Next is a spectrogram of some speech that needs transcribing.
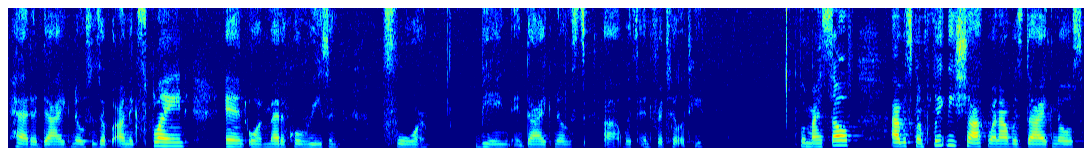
had a diagnosis of unexplained and or medical reason for being diagnosed uh, with infertility. For myself, I was completely shocked when I was diagnosed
